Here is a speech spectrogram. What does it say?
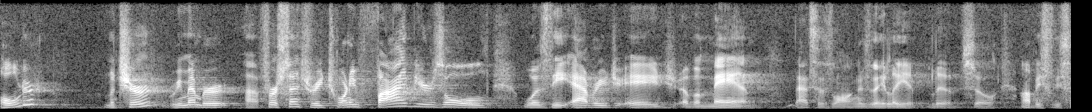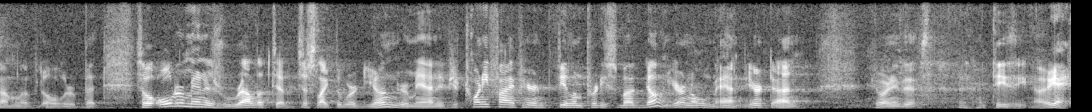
Older? Mature. Remember, uh, first century, 25 years old was the average age of a man. That's as long as they lived. So obviously some lived older. But so older men is relative, just like the word younger man. If you're 25 here and feeling pretty smug, don't. You're an old man. You're done, according to this. teasing. Okay.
